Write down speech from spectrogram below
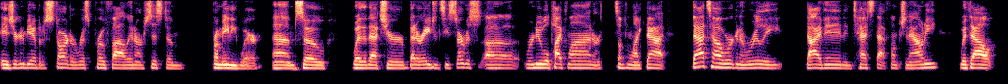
is you're going to be able to start a risk profile in our system from anywhere. Um, so whether that's your better agency service uh, renewal pipeline or something like that, that's how we're going to really dive in and test that functionality without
